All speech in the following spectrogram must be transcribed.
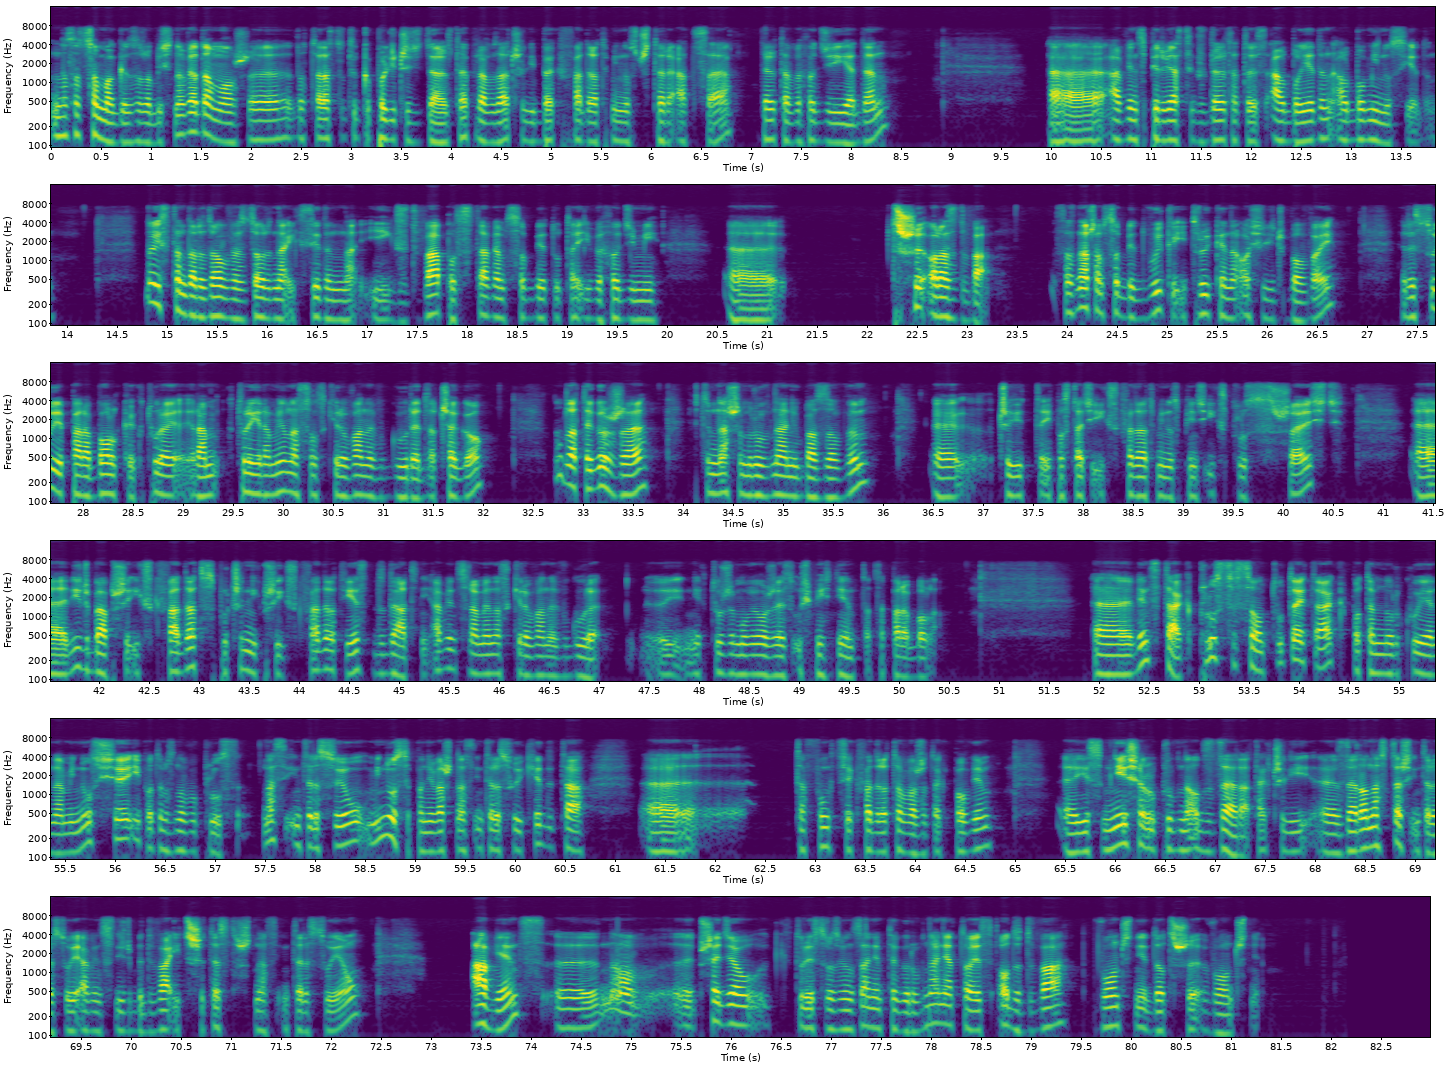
no to co mogę zrobić? No wiadomo, że no teraz to tylko policzyć deltę, prawda? Czyli b kwadrat minus 4ac. Delta wychodzi 1. E, a więc pierwiastek z delta to jest albo 1, albo minus 1. No i standardowe wzory na x1 na x2 podstawiam sobie tutaj i wychodzi mi e, 3 oraz 2. Zaznaczam sobie dwójkę i trójkę na osi liczbowej. Rysuję parabolkę, której, ram, której ramiona są skierowane w górę. Dlaczego? No dlatego, że w tym naszym równaniu bazowym E, czyli tej postaci x kwadrat minus 5x plus 6, e, liczba przy x kwadrat, współczynnik przy x kwadrat jest dodatni, a więc ramiona skierowane w górę. E, niektórzy mówią, że jest uśmiechnięta ta parabola. Więc tak, plusy są tutaj, tak, potem nurkuję na minusie i potem znowu plusy. Nas interesują minusy, ponieważ nas interesuje, kiedy ta, ta funkcja kwadratowa, że tak powiem, E, jest mniejsza lub równa od zera, tak? Czyli 0 nas też interesuje, a więc liczby 2 i 3 też nas interesują. A więc no, przedział, który jest rozwiązaniem tego równania, to jest od 2 włącznie do 3 włącznie.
